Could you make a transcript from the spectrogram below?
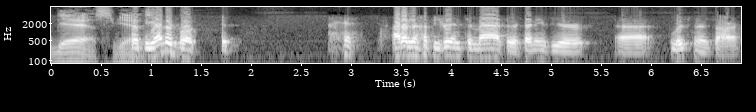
Yes, yes. But the other book, it, I don't know if you're into math or if any of your uh, listeners are.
